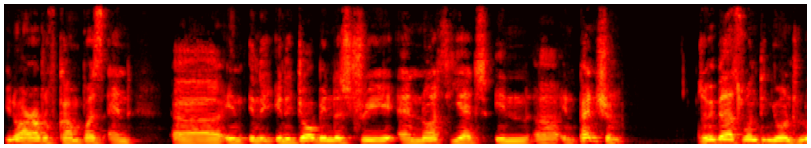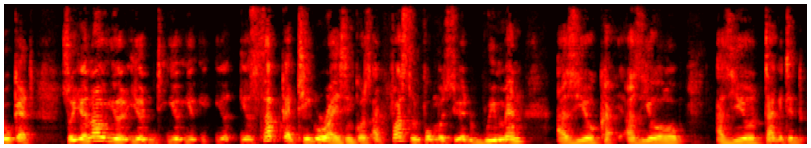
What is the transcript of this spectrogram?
you know, are out of campus and uh, in in the in the job industry and not yet in uh, in pension. So maybe that's one thing you want to look at. So you're now you're you're you you you're subcategorizing because at first and foremost you had women as your as your as your targeted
